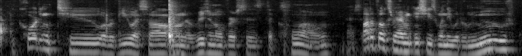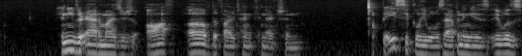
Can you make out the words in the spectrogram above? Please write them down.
according to a review I saw on the original versus the clone, a lot of folks were having issues when they would remove any of their atomizers off of the 510 connection basically what was happening is it was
